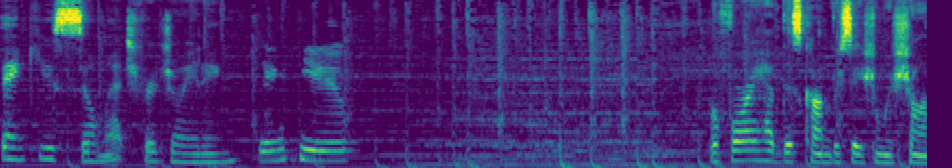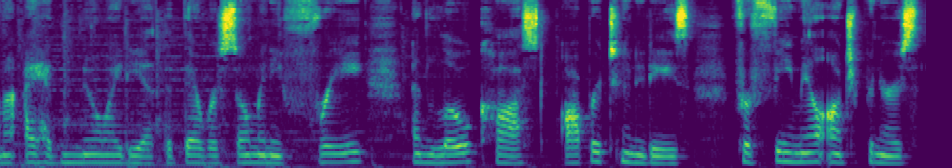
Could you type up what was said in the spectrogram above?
Thank you so much for joining. Thank you. Before I had this conversation with Shauna, I had no idea that there were so many free and low cost opportunities for female entrepreneurs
